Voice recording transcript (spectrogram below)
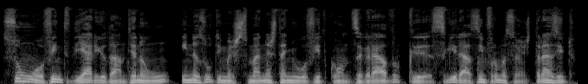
Sou um ouvinte diário da Antena 1 e nas últimas semanas tenho ouvido com desagrado que, a seguir às informações de trânsito,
